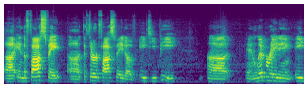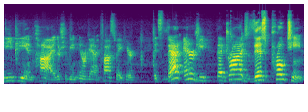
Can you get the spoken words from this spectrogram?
uh, in the phosphate, uh, the third phosphate of ATP, uh, and liberating ADP and pi. There should be an inorganic phosphate here. It's that energy that drives this protein,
